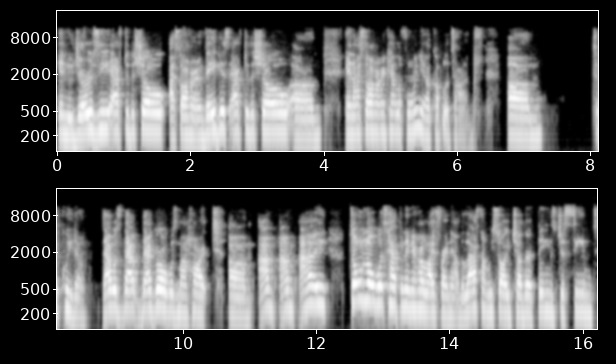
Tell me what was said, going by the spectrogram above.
in New Jersey after the show. I saw her in Vegas after the show. Um, and I saw her in California a couple of times. Um, Taquita. That was that that girl was my heart. Um, I'm I'm I don't know what's happening in her life right now. The last time we saw each other, things just seemed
